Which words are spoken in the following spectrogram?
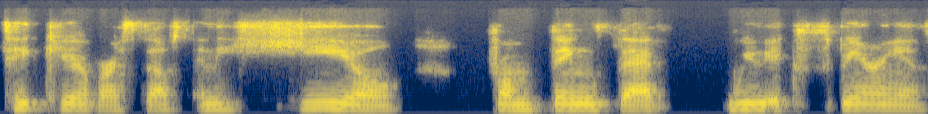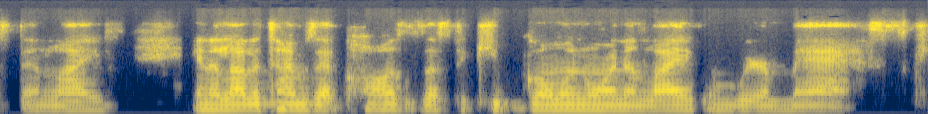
take care of ourselves and heal from things that we experienced in life. And a lot of times that causes us to keep going on in life and wear masks,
